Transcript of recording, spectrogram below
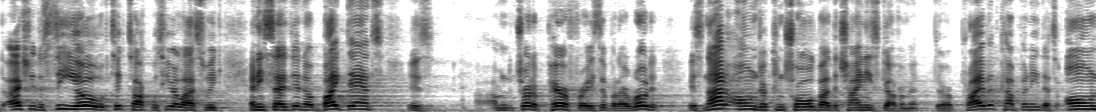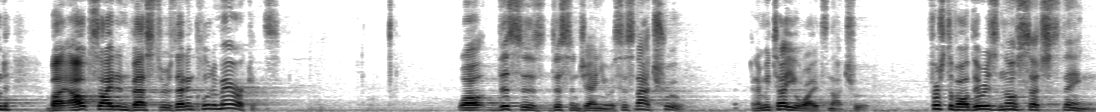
the, actually, the CEO of TikTok was here last week, and he said, you know, ByteDance is I'm going to try to paraphrase it, but I wrote it, is not owned or controlled by the Chinese government. They're a private company that's owned by outside investors that include Americans. Well, this is disingenuous. It's not true. And let me tell you why it's not true. First of all, there is no such thing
